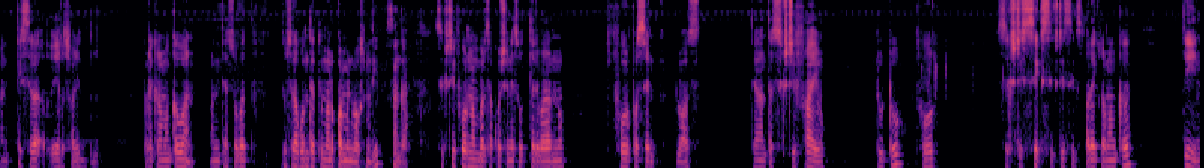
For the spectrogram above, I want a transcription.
आणि तिसरा सॉरी पर्याय क्रमांक वन आणि त्यासोबत दुसरा कोणता तुम्हाला कॉमेंट बॉक्समध्ये सांगा. सिक्स्टी फोर नंबरचा क्वेश्चन याचं उत्तर बाळांनो. फोर पर्सेंट लॉस त्यानंतर sixty five two two four sixty six sixty six पर्याय क्रमांक तीन.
